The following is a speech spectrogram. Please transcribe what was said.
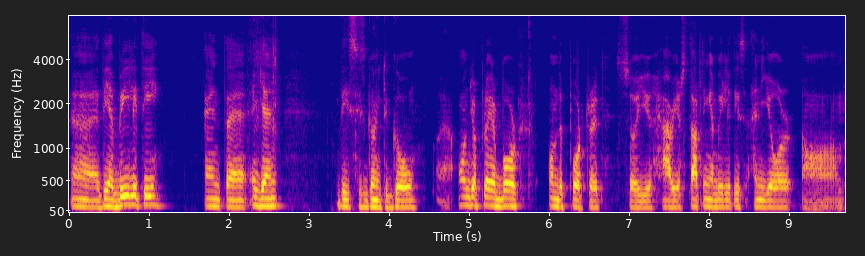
Uh, the ability, and uh, again this is going to go uh, on your player board on the portrait. So you have your starting abilities and your um,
